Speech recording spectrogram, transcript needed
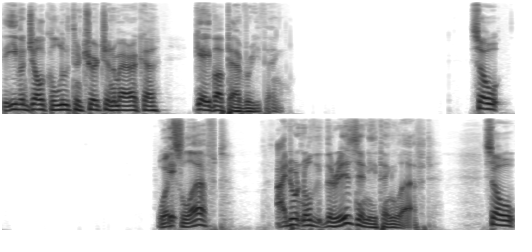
The Evangelical Lutheran Church in America gave up everything. So What's left? I don't know that there is anything left. So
